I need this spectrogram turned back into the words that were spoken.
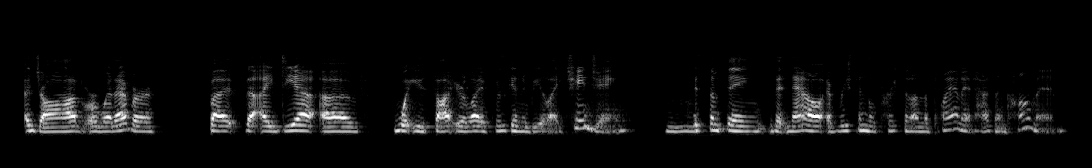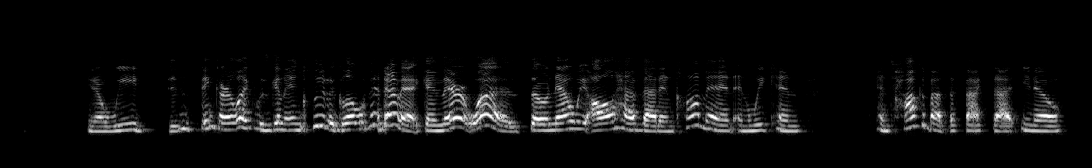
a job or whatever but the idea of what you thought your life was going to be like changing mm-hmm. is something that now every single person on the planet has in common. You know, we didn't think our life was going to include a global pandemic, and there it was. So now we all have that in common, and we can can talk about the fact that you know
